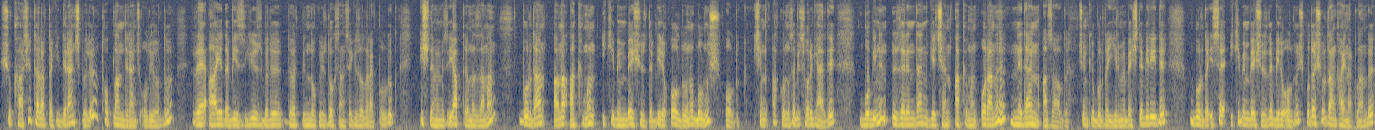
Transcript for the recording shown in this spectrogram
Şu karşı taraftaki direnç bölü toplam direnç oluyordu. RA'yı da biz 100 bölü 4998 olarak bulduk. İşlemimizi yaptığımız zaman buradan ana akımın 2500'de biri olduğunu bulmuş olduk. Şimdi aklımıza bir soru geldi. Bobinin üzerinden geçen akımın oranı neden azaldı? Çünkü burada 25'te biriydi. Burada ise 2500'de biri olmuş. Bu da şuradan kaynaklandı.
